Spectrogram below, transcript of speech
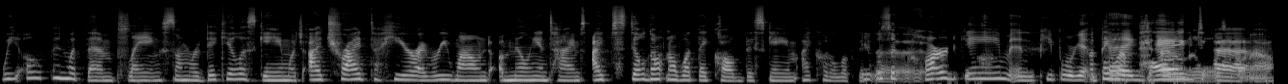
we open with them playing some ridiculous game, which I tried to hear. I rewound a million times. I still don't know what they called this game. I could have looked at It was a card game and people were getting but they pegged. were I don't pegged.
